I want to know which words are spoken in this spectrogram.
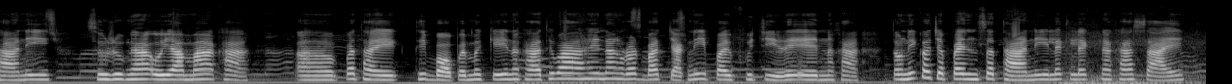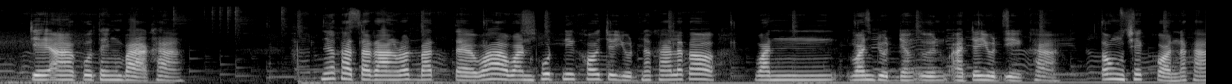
ถานีซูรุงาโอยามะค่ะป้าไทยที่บอกไปเมื่อกี้นะคะ ที่ว่าให้นั่งรถบัสจากนี่ไปฟูจิเรเอนนะคะ ตรงนี้ก็จะเป็นสถานีเล็กๆนะคะ สาย JR โกเทงบะค่ะ เนี่ยค่ะตารางรถบัสแต่ว่าวันพุธนี่เขาจะหยุดนะคะ แล้วก็วันวันหยุดอย่างอื่นอาจจะหยุดอีกค่ะ ต้องเช็คก่อนนะคะ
